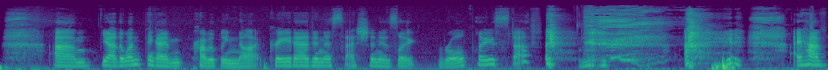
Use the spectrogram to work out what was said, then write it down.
um, yeah, the one thing I'm probably not great at in a session is like role play stuff. I have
